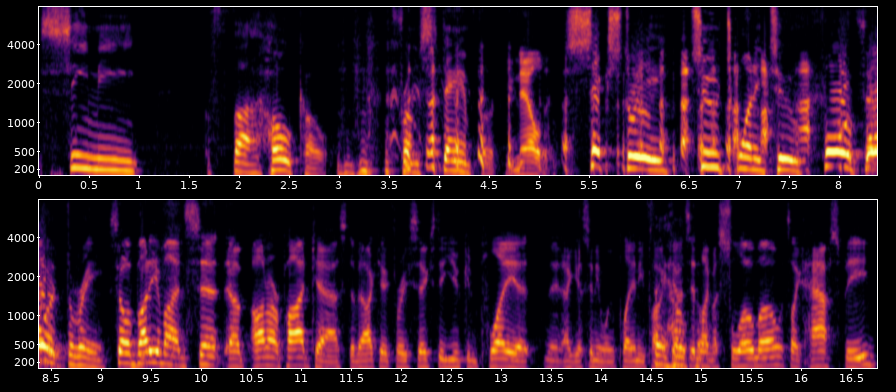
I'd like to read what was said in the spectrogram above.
Simi Fahoko from Stanford. you nailed it. 6'3", 222, 443. So a buddy of mine sent uh, on our podcast of Outkick 360. You can play it. I guess anyone can play any podcast in like a slow mo. It's like half speed.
